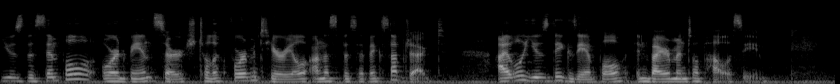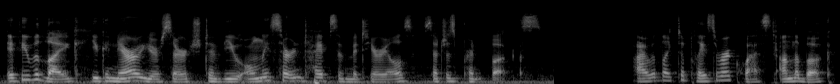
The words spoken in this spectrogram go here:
Use the simple or advanced search to look for material on a specific subject. I will use the example Environmental Policy. If you would like, you can narrow your search to view only certain types of materials, such as print books. I would like to place a request on the book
